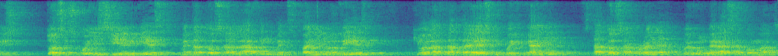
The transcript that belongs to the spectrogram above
τις τόσες πολυσιεργίες, με τα τόσα λάθη, με τις παλινοδίες και όλα αυτά τα έσχη που έχει κάνει στα τόσα χρόνια που έχουν περάσει από εμάς.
